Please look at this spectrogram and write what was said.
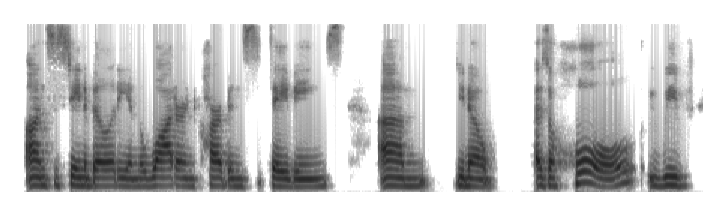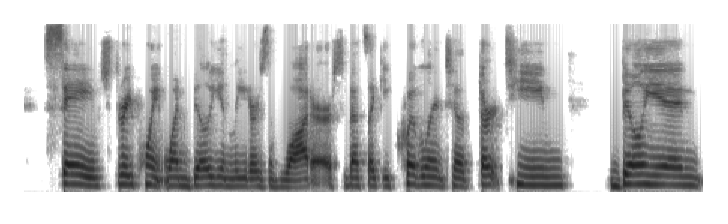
on sustainability and the water and carbon savings, um, you know, as a whole, we've saved 3.1 billion liters of water. So that's like equivalent to 13 billion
